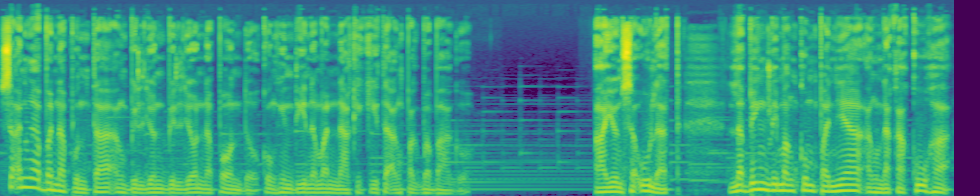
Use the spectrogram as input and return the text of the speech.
saan nga ba napunta ang bilyon-bilyon na pondo kung hindi naman nakikita ang pagbabago? Ayon sa ulat, labing limang kumpanya ang nakakuha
